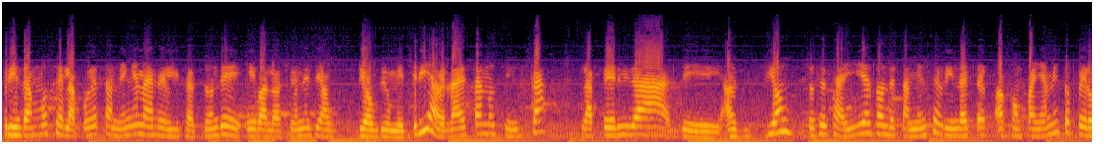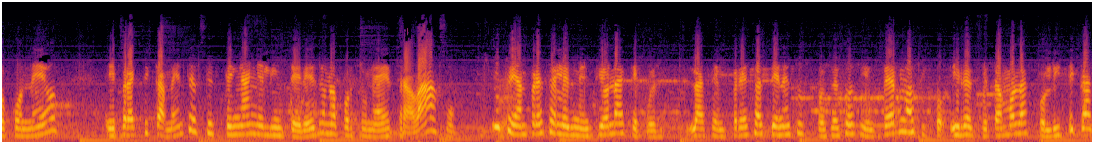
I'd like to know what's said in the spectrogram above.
brindamos el apoyo también en la realización de evaluaciones de, audiometría, ¿verdad? Esta nos indica la pérdida de audición. Entonces ahí es donde también se brinda este acompañamiento, pero con ellos eh, prácticamente es que tengan el interés de una oportunidad de trabajo. Y siempre se les menciona que pues las empresas tienen sus procesos internos y, respetamos las políticas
